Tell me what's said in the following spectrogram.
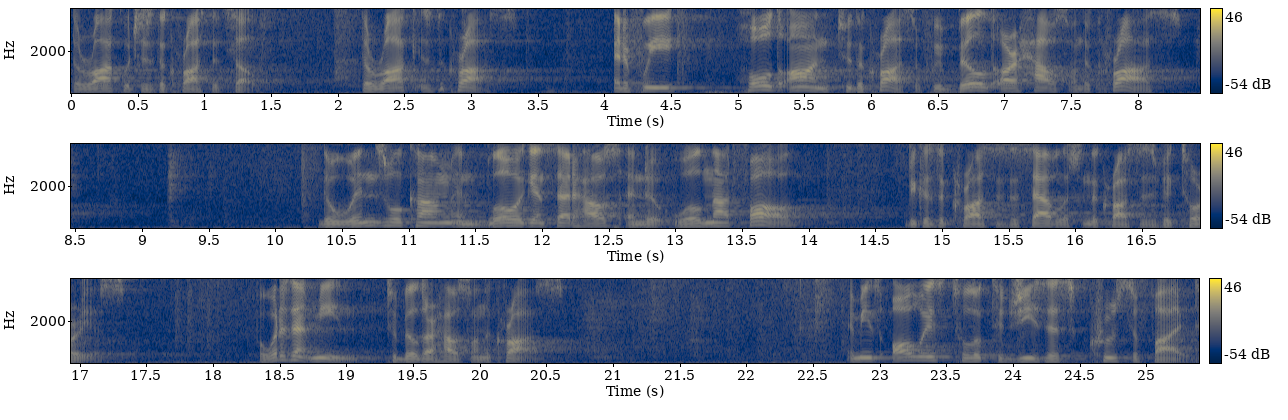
the rock which is the cross itself. The rock is the cross. And if we hold on to the cross, if we build our house on the cross, the winds will come and blow against that house and it will not fall because the cross is established and the cross is victorious. But what does that mean to build our house on the cross? It means always to look to Jesus crucified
